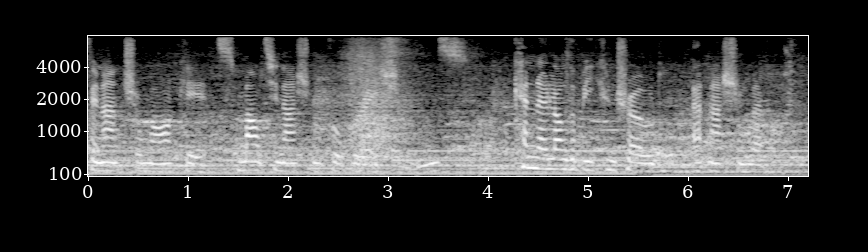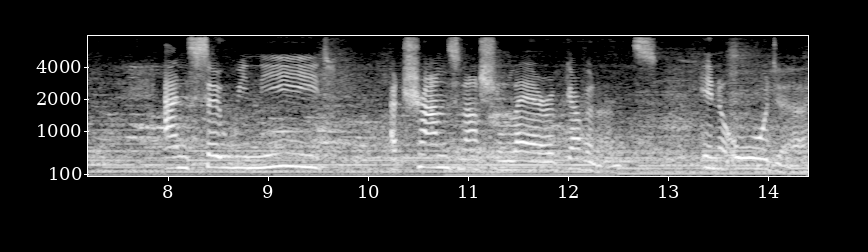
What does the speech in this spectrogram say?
financial markets, multinational corporations, can no longer be controlled at national level. And so we need a transnational layer of governance in order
